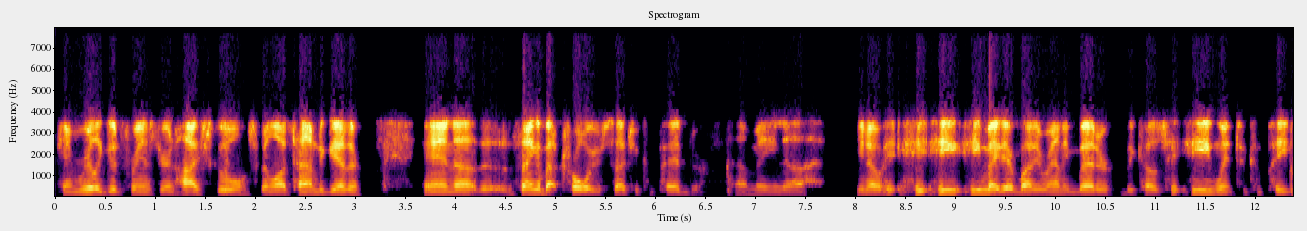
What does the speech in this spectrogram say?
became really good friends during high school. Spent a lot of time together. And uh, the, the thing about Troy was such a competitor. I mean, uh, you know, he he he made everybody around him better because he, he went to compete.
